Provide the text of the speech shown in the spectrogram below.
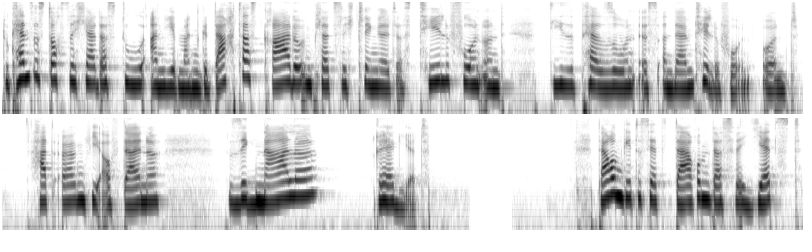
Du kennst es doch sicher, dass du an jemanden gedacht hast gerade und plötzlich klingelt das Telefon und diese Person ist an deinem Telefon und hat irgendwie auf deine Signale reagiert. Darum geht es jetzt darum, dass wir jetzt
